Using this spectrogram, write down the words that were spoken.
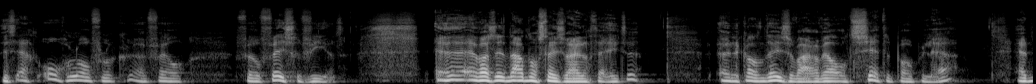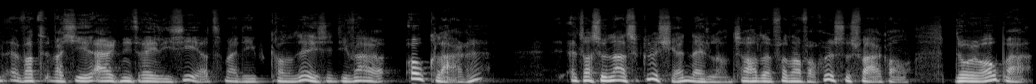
is echt ongelooflijk eh, veel, veel feest gevierd. Eh, er was inderdaad nog steeds weinig te eten. Eh, de Canadezen waren wel ontzettend populair. En eh, wat, wat je eigenlijk niet realiseert, maar die Canadezen die waren ook klaar. Hè? Het was hun laatste klusje hè, in Nederland. Ze hadden vanaf augustus vaak al door Europa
